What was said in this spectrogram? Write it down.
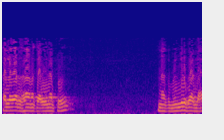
తెల్లవారుజామున కలిగినప్పుడు నాకు మింగులు పడలే.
